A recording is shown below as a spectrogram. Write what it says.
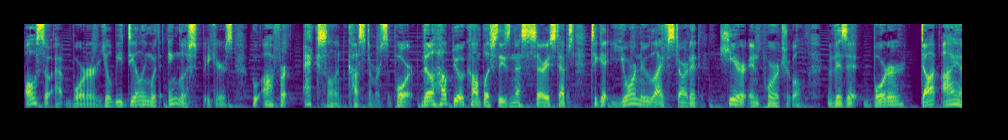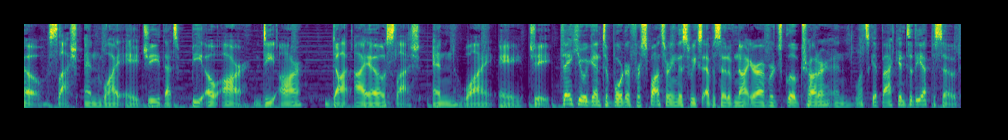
Also at Bordr, you'll be dealing with English speakers who offer excellent customer support. They'll help you accomplish these necessary steps to get your new life started here in Portugal. Visit bordr.io slash NYAG, that's B O R D R io slash NYAG. Thank you again to Bordr for sponsoring this week's episode of Not Your Average Globetrotter, and let's get back into the episode.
